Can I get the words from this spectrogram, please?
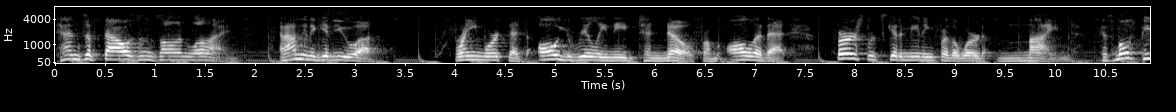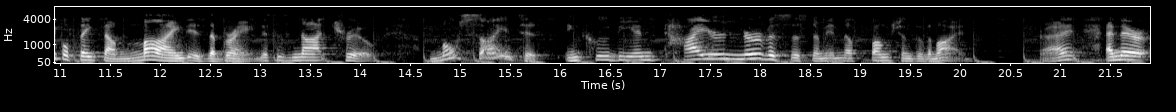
tens of thousands online. And I'm going to give you a framework that's all you really need to know from all of that. First, let's get a meaning for the word mind. Because most people think the mind is the brain. This is not true. Most scientists include the entire nervous system in the functions of the mind, right? And they're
